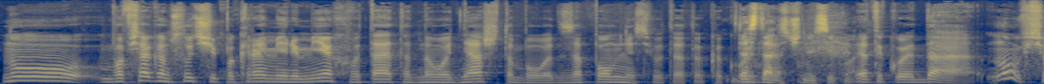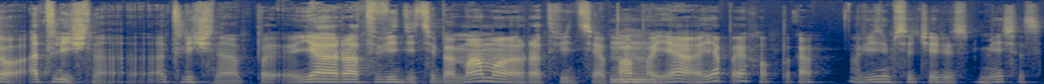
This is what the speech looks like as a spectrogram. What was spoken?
Ну, во всяком случае, по крайней мере, мне хватает одного дня, чтобы вот запомнить вот это какое-то... Достаточно секунд. Я такой, да, ну все, отлично, отлично. Я рад видеть тебя, мама, рад видеть тебя, папа. Мгм. Я, я поехал, пока. Увидимся через месяц.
